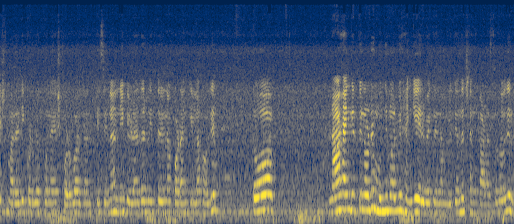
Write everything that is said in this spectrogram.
ಎಷ್ಟು ಮರ್ಯಾದೆ ಕೊಡಬೇಕು, ನಾ ಎಷ್ಟು ಕೊಡಬಾರ್ದು ಅಂತ ಕಿಸಿನ, ನೀವು ಹೇಳೋದ್ರ ನಿಂತರೆ ನಾವು ಕೊಡಂಗಿಲ್ಲ ಹೋಗಿ. ತೋ, ನಾವು ಹೆಂಗಿರ್ತೀವಿ ನೋಡ್ರಿ, ಮುಂದಿನವ್ರು ಭೀ ಹಾಗೆ ಇರ್ಬೇಕು ರೀ ನಮ್ಮ ಜೊತೆ, ಅಂದ್ರೆ ಚಂದ ಕಾಣತ್ತದ ಹೌದಿಲ್ಲ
